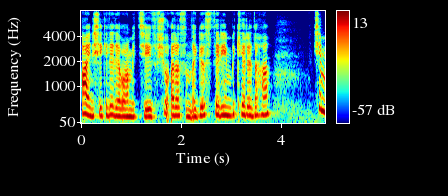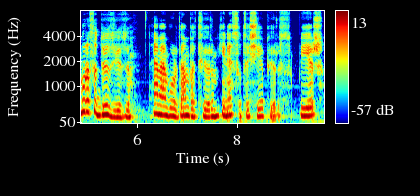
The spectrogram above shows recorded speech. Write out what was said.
aynı şekilde devam edeceğiz. Şu arasında göstereyim bir kere daha. Şimdi burası düz yüzü. Hemen buradan batıyorum. Yine su taşı yapıyoruz. 1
